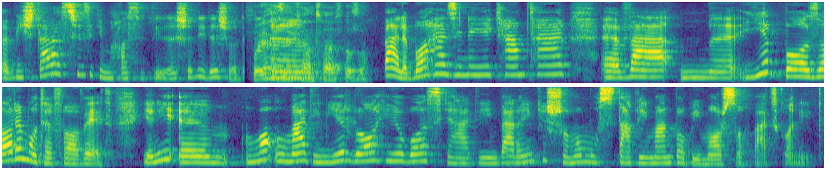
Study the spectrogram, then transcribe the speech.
و بیشتر از چیزی که می‌خواستید دیده شده دیده شده. با هزینه کمتر بله با هزینه کمتر و یه بازار متفاوت. یعنی ما اومدیم یه راهی رو باز کردیم برای اینکه شما مستقیما با بیمار صحبت کنید.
